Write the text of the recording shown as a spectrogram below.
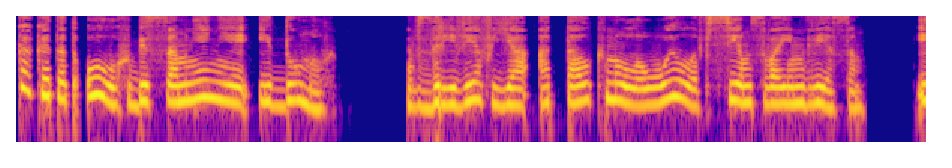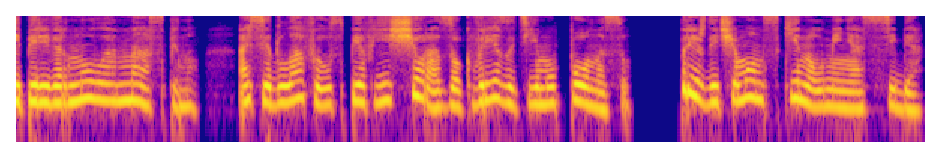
Как этот олух без сомнения и думал. Взревев, я оттолкнула Уилла всем своим весом и перевернула на спину, оседлав и успев еще разок врезать ему по носу, прежде чем он скинул меня с себя.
